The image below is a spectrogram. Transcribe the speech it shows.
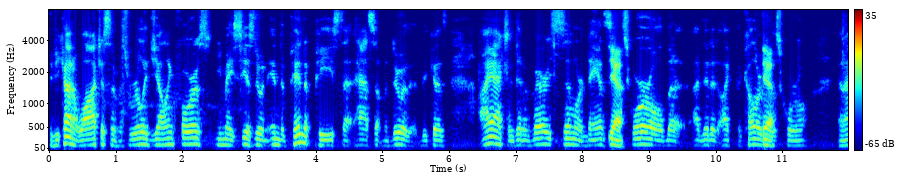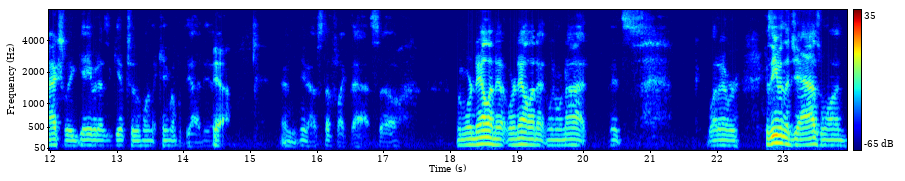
if you kind of watch us, and if it's really gelling for us, you may see us do an independent piece that has something to do with it. Because I actually did a very similar dancing Yeah. squirrel, but I did it like the colors Yeah. of the squirrel, and I actually gave it as a gift to the one that came up with the idea. Yeah. and you know stuff like that. So when we're nailing it, we're nailing it. When we're not, it's whatever. Because even the jazz one,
